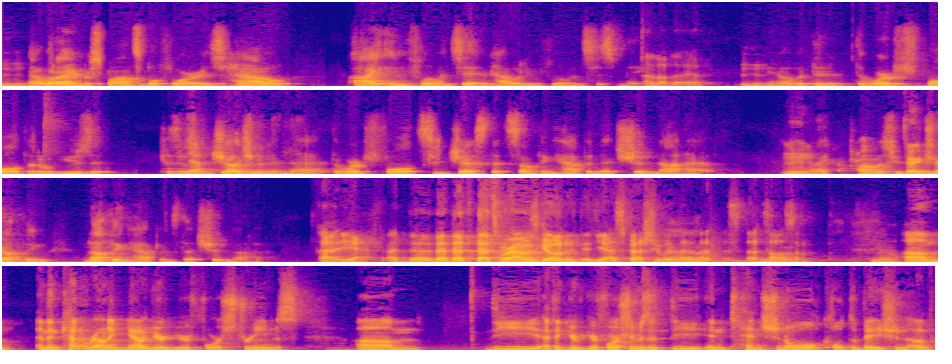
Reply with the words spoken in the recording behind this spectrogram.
Mhm. Now, what I am responsible for is how I influence it and how it influences me. I love that. Yeah. You know, but the, the word fault, I don't use it because there's Yeah. a judgment in that. The word fault suggests that something happened that should not have. Mhm. And I can promise you Very that true. nothing nothing happens that should not have. Uh, yeah, I, that, that, that's where I was going. Yeah, especially with that. That's, that's yeah. awesome. Know. Um, and then kind of rounding out your, your four streams, um, the I think your, your fourth stream is it the intentional cultivation of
